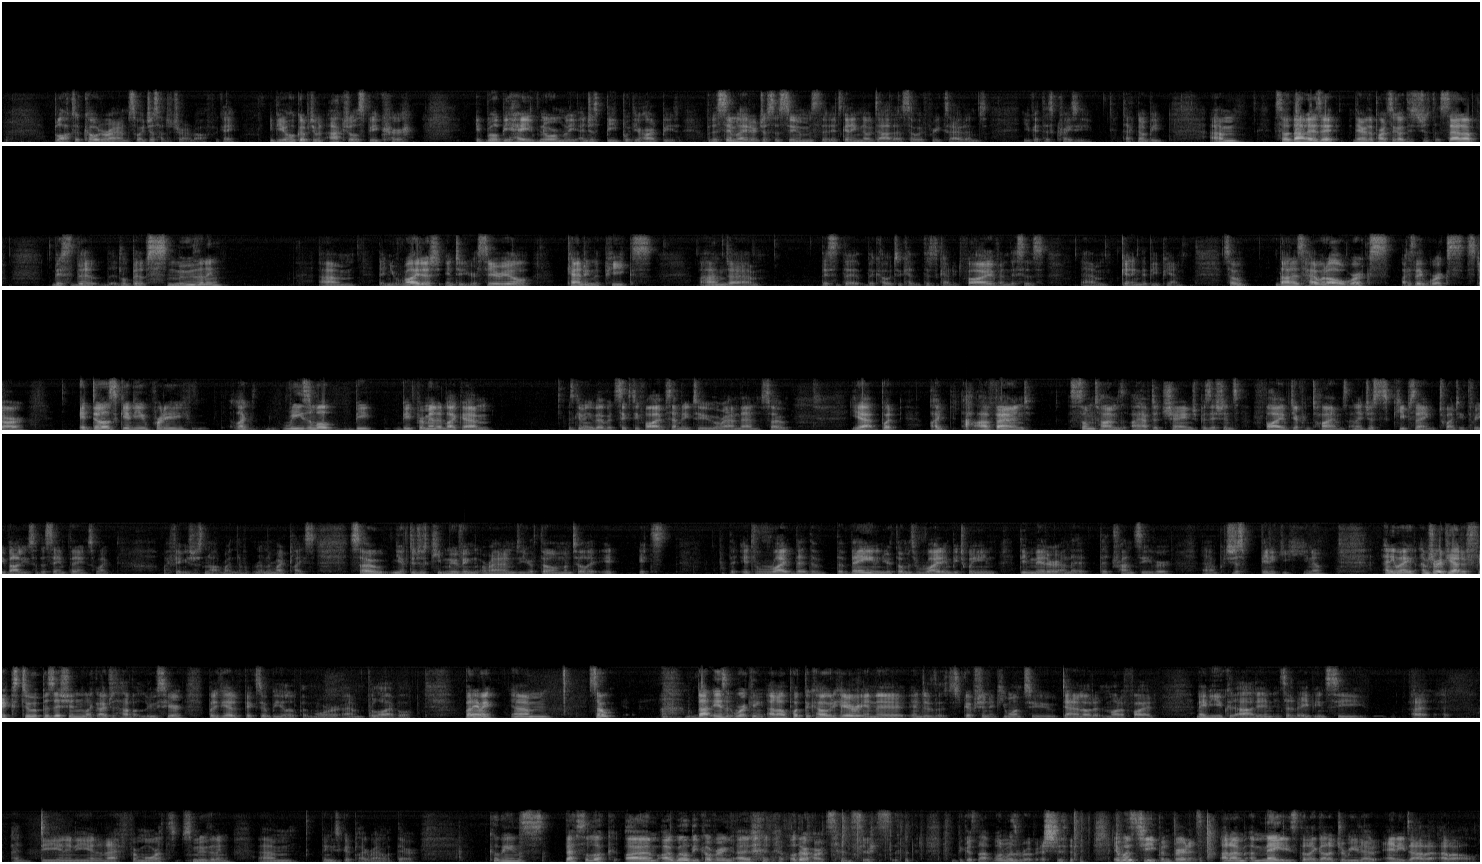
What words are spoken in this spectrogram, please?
blocks of code around. So I just had to turn it off. Okay. If you hook it up to an actual speaker, it will behave normally and just beep with your heartbeat. But the simulator just assumes that it's getting no data, so it freaks out and you get this crazy techno beat. Um, so that is it. There are the parts that go. This is just the setup. This is the little bit of smoothing. Um, then you write it into your serial, counting the peaks, and um, this is the, the code to count, this is counting five, and this is um, getting the BPM. So that is how it all works. I say works star. It does give you pretty like reasonable beat beat per minute. Like um, it's giving you about 65, 72 around then. So yeah, but I have found sometimes I have to change positions five different times and I just keep saying 23 values of the same thing. So like my finger's just not right in the, in the right place. So you have to just keep moving around your thumb until it, it it's it's right the, the the vein in your thumb is right in between the emitter and the the transceiver, um, which is just finicky, you know. Anyway, I'm sure if you had it fixed to a position, like I just have it loose here, but if you had it fixed, it would be a little bit more um, reliable. But anyway, um, so that isn't working and I'll put the code here in the into the description if you want to download it and modify it. Maybe you could add in instead of A B and C a, a D and an E and an F for more smoothing um, things you could play around with there. Cool beans. Best of luck. Um, I will be covering uh, other heart sensors because that one was rubbish. It was cheap in fairness and I'm amazed that I got it to read out any data at all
